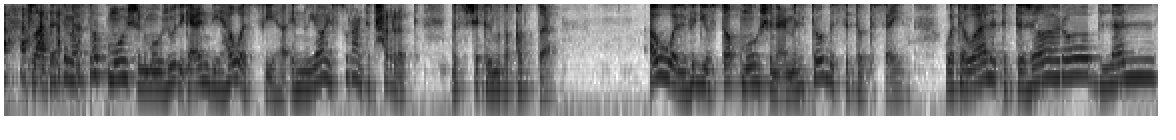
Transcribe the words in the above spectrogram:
طلعت اسمها stop motion موجودة. كان عندي هوس فيها إنه ياي الصورة عم تتحرك بس بشكل متقطع. أول فيديو stop motion عملته بال 96 وتوالت التجارب لل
